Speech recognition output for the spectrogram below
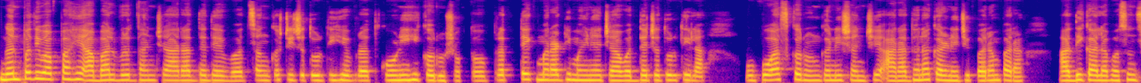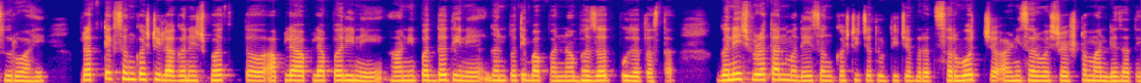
गणपती बाप्पा हे आबालवृद्धांचे आराध्य दैवत. संकष्टी चतुर्थी हे व्रत कोणीही करू शकतो. प्रत्येक मराठी महिन्याच्या वद्य चतुर्थीला उपवास करून गणेशांची आराधना करण्याची परंपरा आदिकालापासून सुरू आहे. प्रत्येक संकष्टीला गणेश भक्त आपल्या आपल्या परीने आणि पद्धतीने गणपती बाप्पांना भजत पूजत असतात. गणेश व्रतांमध्ये संकष्टी चतुर्थीचे व्रत सर्वोच्च आणि सर्वश्रेष्ठ मानले जाते.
